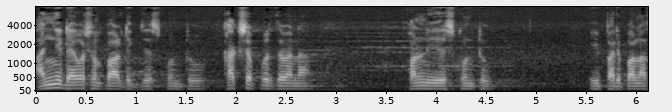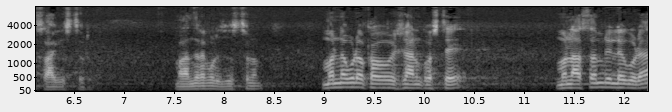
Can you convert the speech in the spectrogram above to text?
అన్ని డైవర్షన్ పాలిటిక్స్ చేసుకుంటూ కక్షపూరితమైన పనులు చేసుకుంటూ ఈ పరిపాలన సాగిస్తారు. మనందరం కూడా చూస్తున్నాం. మొన్న కూడా ఒక విషయానికి వస్తే మొన్న అసెంబ్లీలో కూడా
